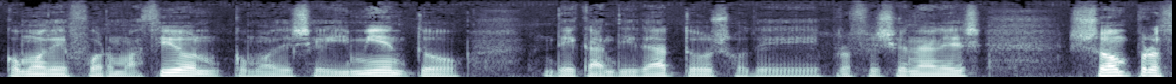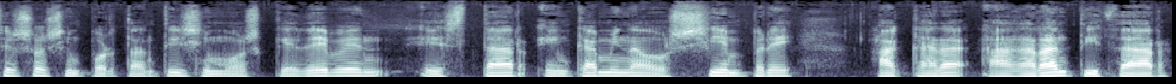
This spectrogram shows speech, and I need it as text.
como de formación, como de seguimiento de candidatos o de profesionales, son procesos importantísimos que deben estar encaminados siempre a, cara- a garantizar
